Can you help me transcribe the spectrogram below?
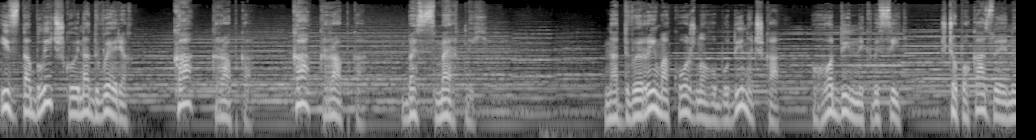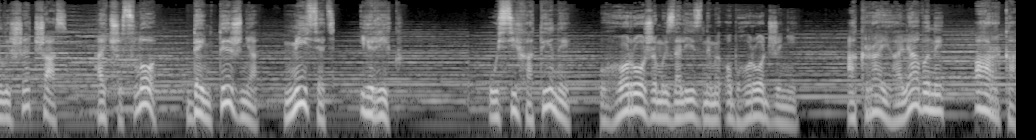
і з табличкою на дверях К. крапка, К. крапка, безсмертний. Над дверима кожного будиночка годинник висить, що показує не лише час, а й число, день тижня, місяць і рік. Усі хатини горожами залізними обгороджені, а край галявини арка,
